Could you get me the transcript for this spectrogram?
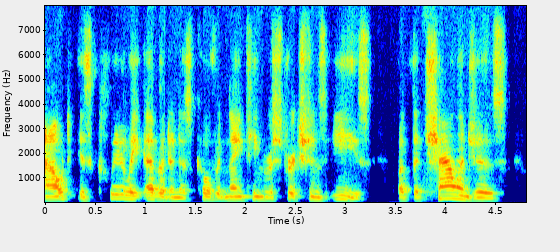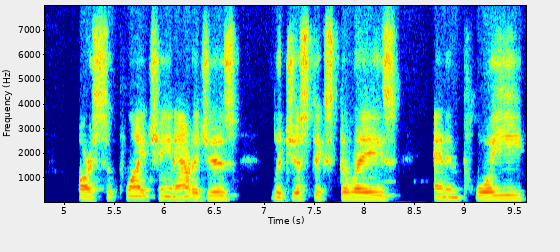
out is clearly evident as COVID 19 restrictions ease, but the challenges are supply chain outages, logistics delays, and employee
